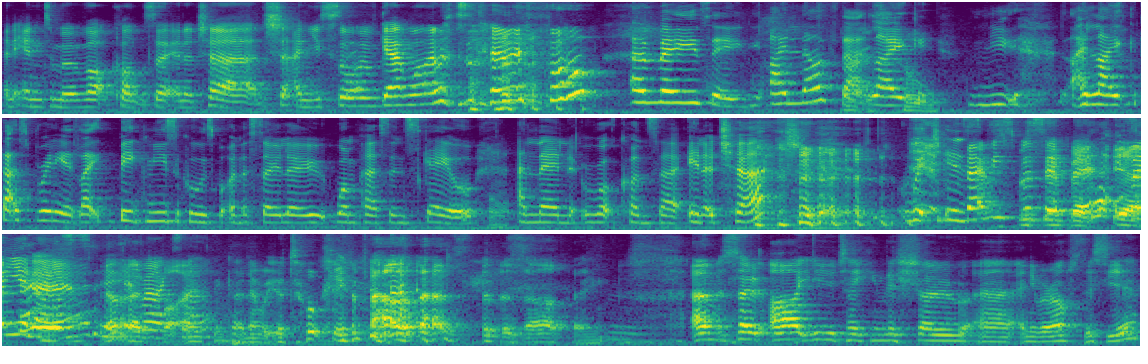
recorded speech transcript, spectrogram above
an intimate rock concert in a church, and you sort of get what I was going for. Amazing. I love that. That is like cool. new I like that's brilliant. Like big musicals but on a solo one person scale oh. and then rock concert in a church. which is Very specific, Specific, yeah. but you know, Yes. it No, no, works but I think I know what you're talking about. That's the bizarre thing. Um, so, are you taking this show uh, anywhere else this year?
